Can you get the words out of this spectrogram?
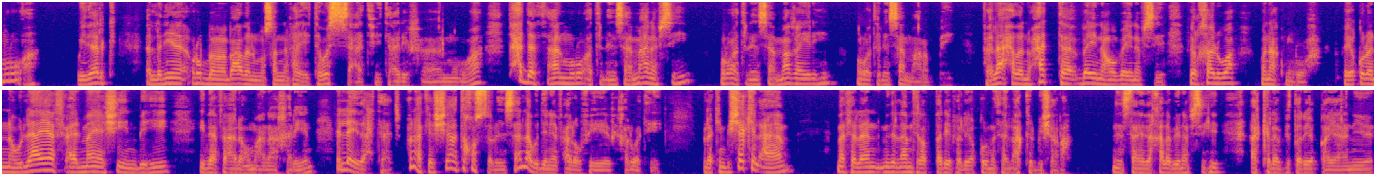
مروءة. ولذلك الذين ربما بعض المصنفات توسعت في تعريف المروءة تحدث عن مروءة الإنسان مع نفسه مروءة الإنسان مع غيره مروءة الإنسان مع ربه. فلاحظ أنه حتى بينه وبين نفسه في الخلوة هناك مروءة فيقول أنه لا يفعل ما يشين به إذا فعله مع الآخرين إلا إذا احتاج. هناك أشياء تخص الإنسان لابد أن يفعله في في خلوته. ولكن بشكل عام مثلا من الأمثلة الطريفة اللي يقول مثلا الأكل بشرة. الإنسان إذا خلى بنفسه أكل بطريقة يعني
